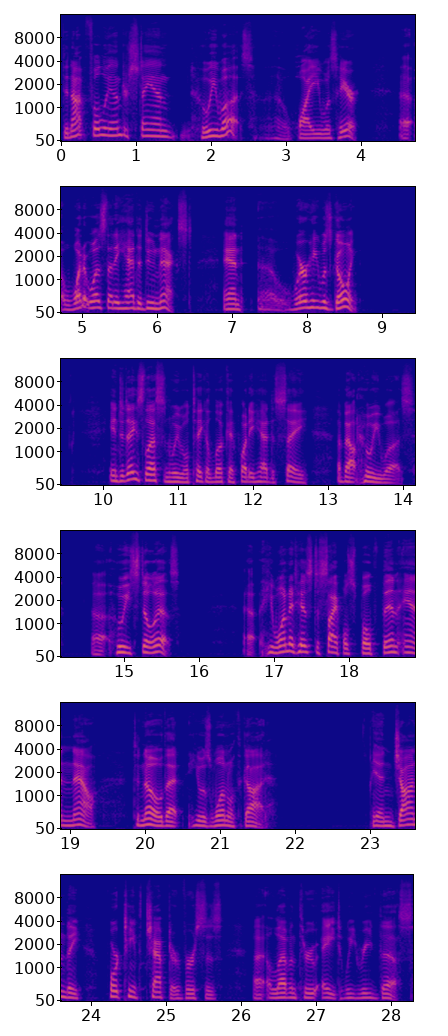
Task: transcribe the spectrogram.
did not fully understand who he was, uh, why he was here, uh, what it was that he had to do next, and uh, where he was going. In today's lesson, we will take a look at what he had to say about who he was, uh, who he still is. Uh, he wanted his disciples, both then and now, to know that he was one with God. In John, the 14th chapter, verses uh, 11 through 8, we read this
